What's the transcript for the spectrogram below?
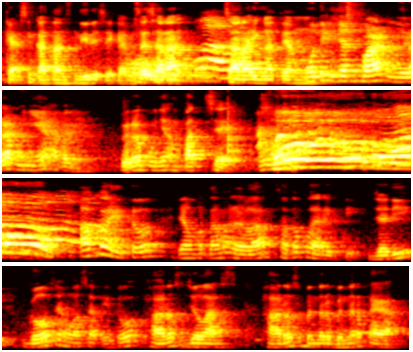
kayak singkatan sendiri sih kayak misalnya Oh. cara Wow. cara ingat yang Muti punya Spark, Wira punya apa nih? Wira punya 4 C. Oh. Apa itu? Yang pertama adalah satu clarity. Jadi goals yang lo set itu harus jelas, harus bener-bener kayak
